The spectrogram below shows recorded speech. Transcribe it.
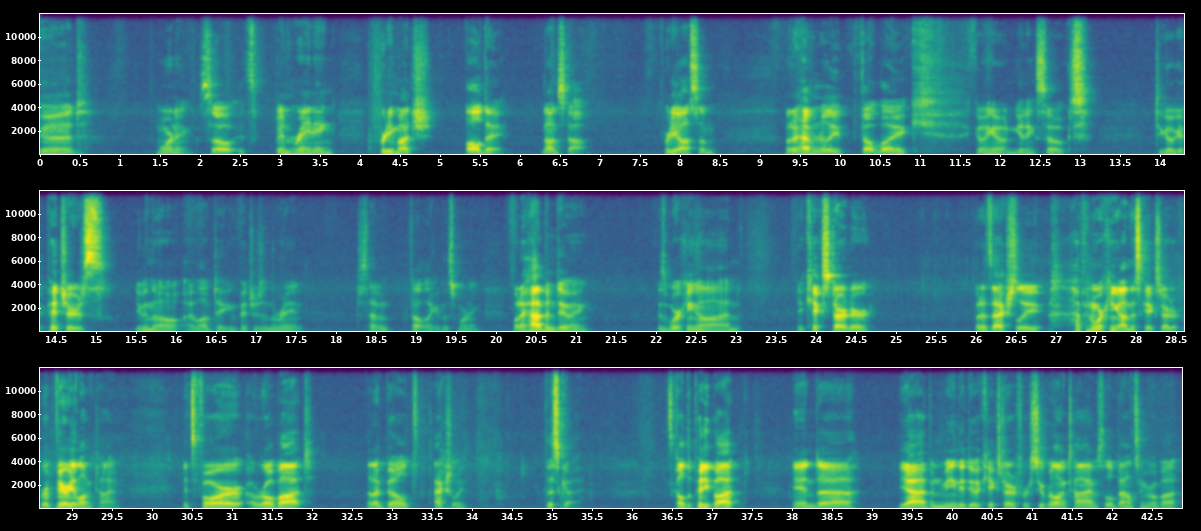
Good morning. So it's been raining pretty much all day, nonstop. Pretty awesome, but I haven't really felt like going out and getting soaked to go get pictures, even though I love taking pictures in the rain. Just haven't felt like it this morning. What I have been doing is working on a Kickstarter but it's actually, I've been working on this Kickstarter for a very long time. It's for a robot that I built, actually, this guy. It's called the Pity Bot, and uh, yeah, I've been meaning to do a Kickstarter for a super long time. It's a little bouncing robot.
